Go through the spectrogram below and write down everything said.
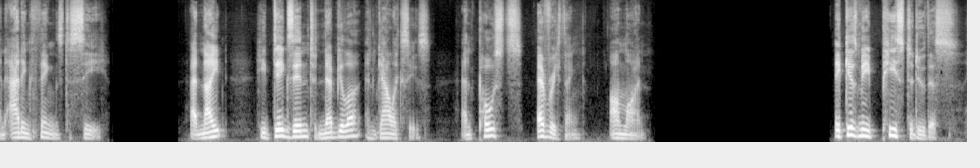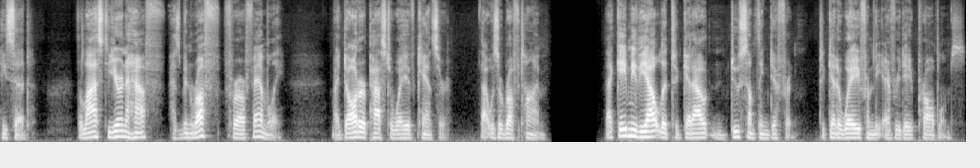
and adding things to see. At night, he digs into nebula and galaxies and posts everything online. It gives me peace to do this, he said. The last year and a half has been rough for our family. My daughter passed away of cancer. That was a rough time. That gave me the outlet to get out and do something different, to get away from the everyday problems.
